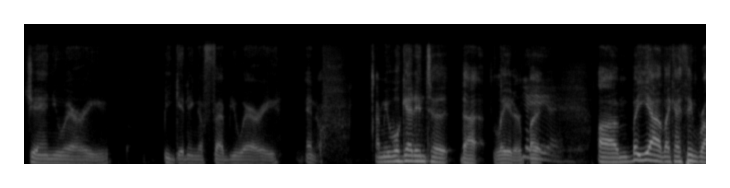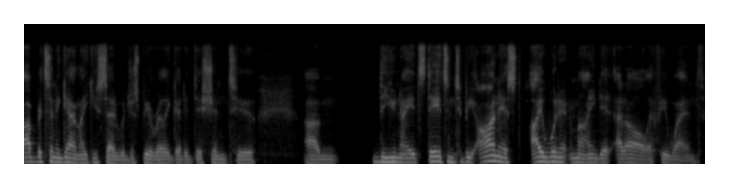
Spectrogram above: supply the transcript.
January, beginning of February, and I mean, we'll get into that later. Yeah, but yeah, yeah. um, but yeah, like I think Robertson again, like you said, would just be a really good addition to um, the United States. And to be honest, I wouldn't mind it at all if he went.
